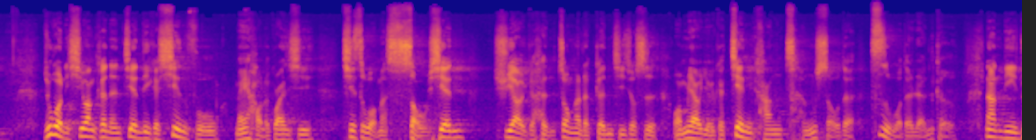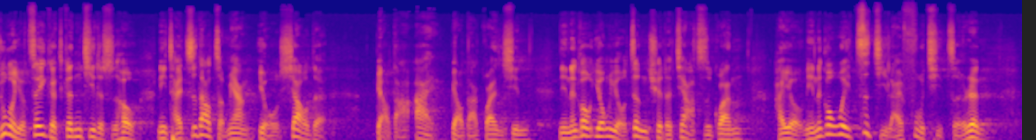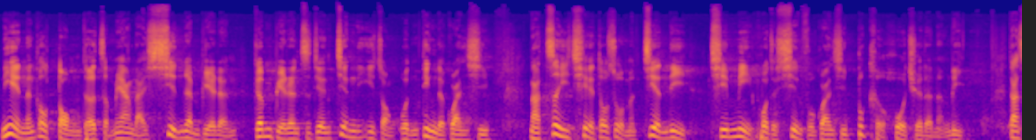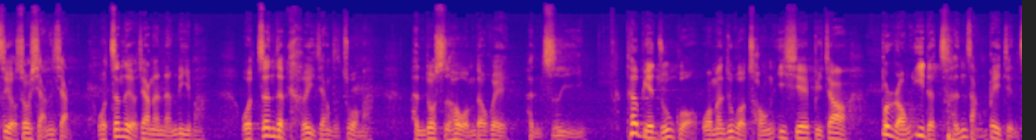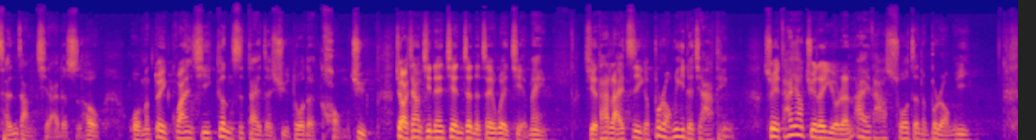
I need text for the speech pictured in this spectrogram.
如果你希望跟人建立一个幸福美好的关系，其实我们首先需要一个很重要的根基，就是我们要有一个健康成熟的自我的人格。那你如果有这个根基的时候，你才知道怎么样有效的表达爱、表达关心，你能够拥有正确的价值观。还有，你能够为自己来负起责任，你也能够懂得怎么样来信任别人，跟别人之间建立一种稳定的关系。那这一切都是我们建立亲密或者幸福关系不可或缺的能力。但是有时候想一想，我真的有这样的能力吗？我真的可以这样子做吗？很多时候我们都会很质疑。特别如果我们如果从一些比较不容易的成长背景成长起来的时候，我们对关系更是带着许多的恐惧。就好像今天见证的这位姐妹，姐她来自一个不容易的家庭，所以她要觉得有人爱她，说真的不容易。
